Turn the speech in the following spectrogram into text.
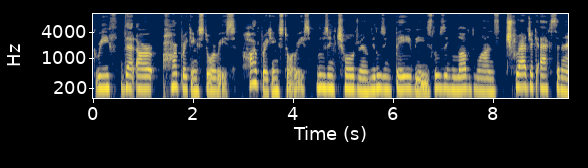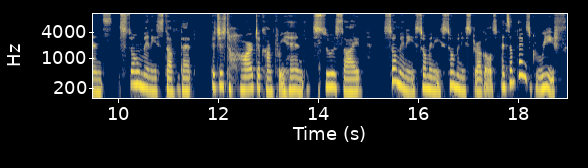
grief that are heartbreaking stories, heartbreaking stories, losing children, losing babies, losing loved ones, tragic accidents, so many stuff that it's just hard to comprehend. Suicide, so many, so many, so many struggles. And sometimes grief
